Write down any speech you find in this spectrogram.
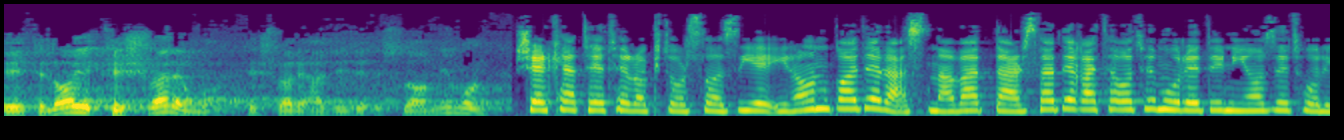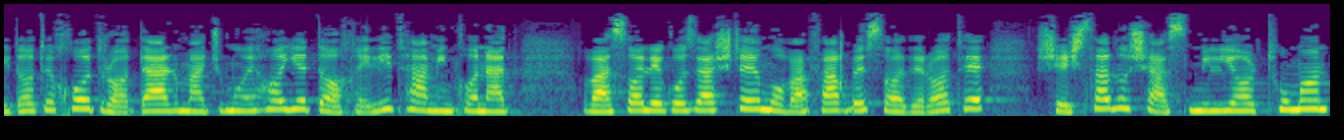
اطلاع کشورمون کشور عزیز اسلامیمون. شرکت تراکتورسازی ایران قادر است 90 درصد قطعات مورد نیاز تولیدات خود را در مجموعه های داخلی تامین کند و سال گذشته موفق به صادرات 660 میلیارد تومان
